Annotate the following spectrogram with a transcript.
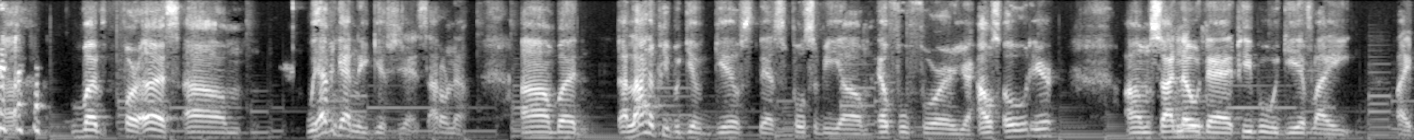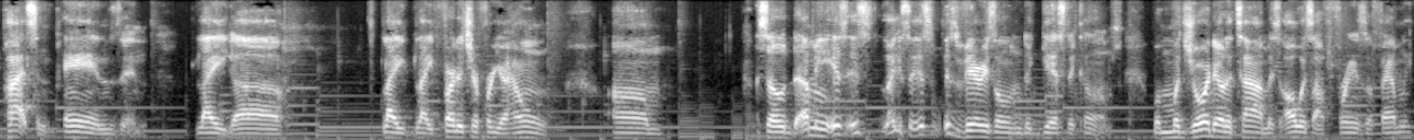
uh, but for us, um, we haven't gotten any gifts yet. So I don't know, um, but a lot of people give gifts that's supposed to be um, helpful for your household here. Um, so I know mm. that people would give like like pots and pans and like uh like like furniture for your home. Um, so I mean, it's it's like I said, it's it varies on the guest that comes, but majority of the time, it's always our friends or family.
